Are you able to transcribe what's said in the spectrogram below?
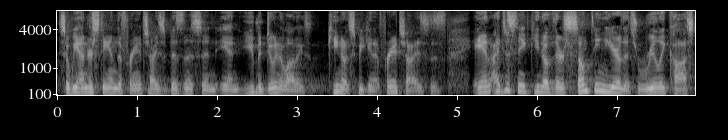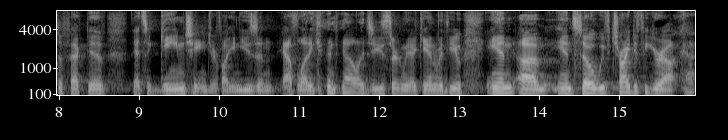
So we understand the franchise business, and and you've been doing a lot of keynote speaking at franchises. And I just think you know there's something here that's really cost effective. That's a game changer. If I can use an athletic analogy, certainly I can with you. And um, and so we've tried to figure out how,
